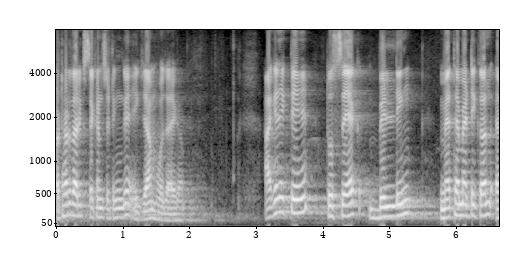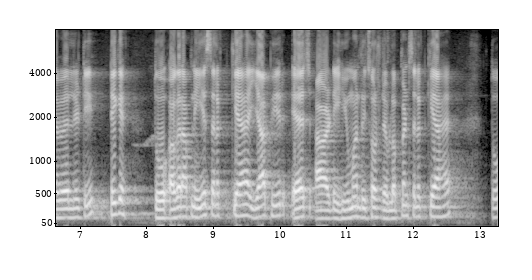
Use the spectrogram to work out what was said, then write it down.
अठारह तारीख सेकंड सिटिंग में एग्ज़ाम हो जाएगा। आगे देखते हैं तो सेक बिल्डिंग मैथमेटिकल एबिलिटी ठीक है? तो अगर आपने ये सेलेक्ट किया है या फिर H R D human resource development select किया है तो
